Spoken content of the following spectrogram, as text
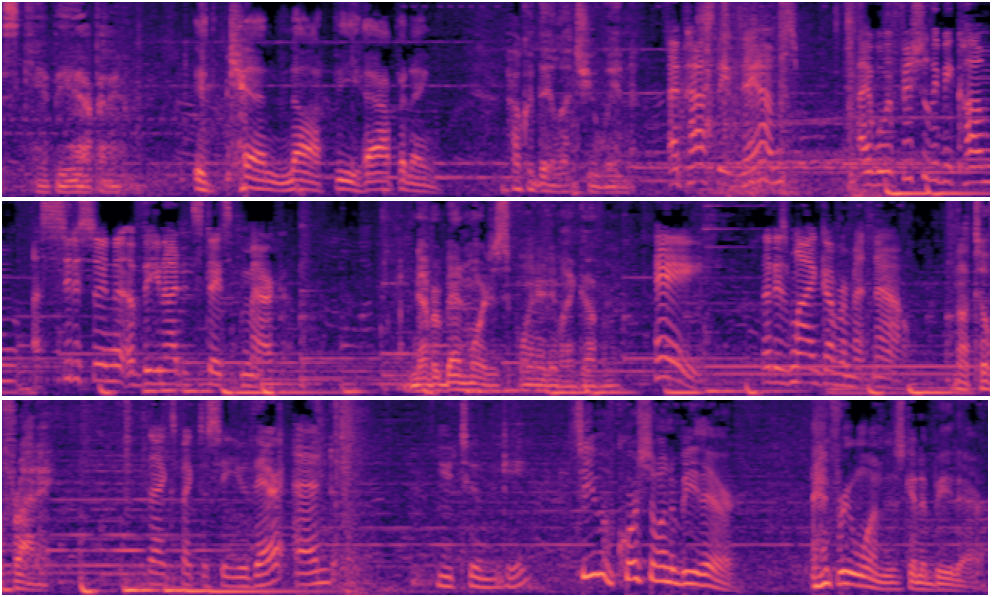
This can't be happening. It cannot be happening. How could they let you in? I passed the exams. I will officially become a citizen of the United States of America. I've never been more disappointed in my government. Hey, that is my government now. Not till Friday. I expect to see you there and you too, McGee. Ziva, of course I'm going to be there. Everyone is going to be there.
